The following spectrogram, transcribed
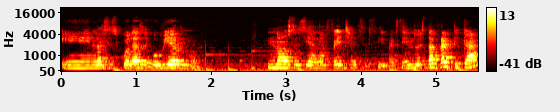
en las escuelas de gobierno, no sé si a la fecha se sigue haciendo esta práctica,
